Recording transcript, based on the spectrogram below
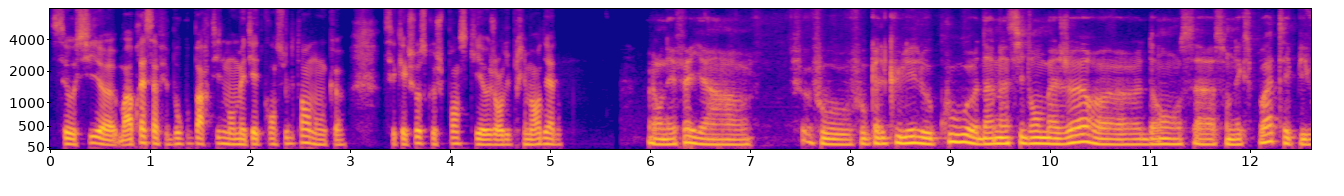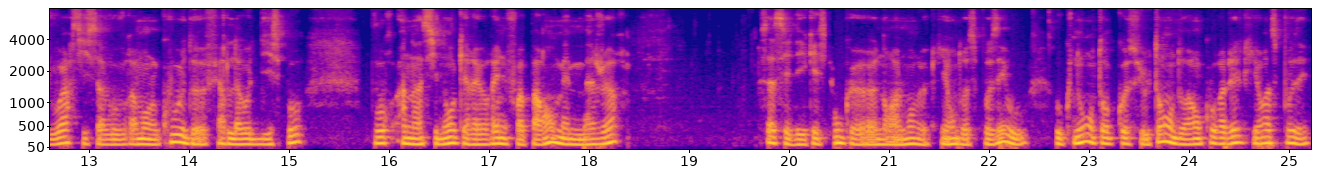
C'est aussi, euh, après ça fait beaucoup partie de mon métier de consultant, donc euh, c'est quelque chose que je pense qui est aujourd'hui primordial. En effet, il y a faut, calculer le coût d'un incident majeur euh, dans son exploit et puis voir si ça vaut vraiment le coup de faire de la haute dispo pour un incident qui arriverait une fois par an, même majeur. Ça, c'est des questions que normalement le client doit se poser ou, que nous, en tant que consultant, on doit encourager le client à se poser.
